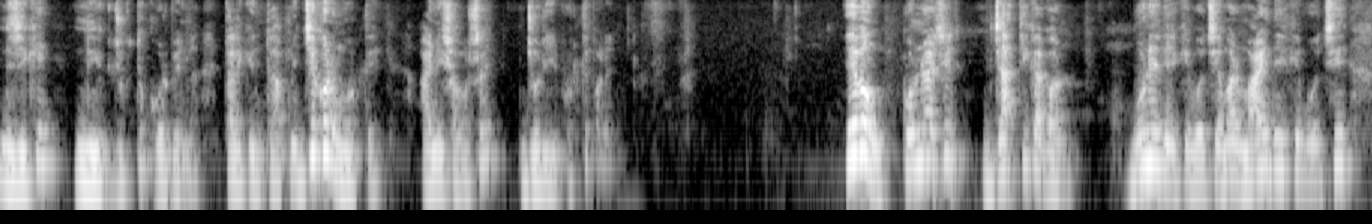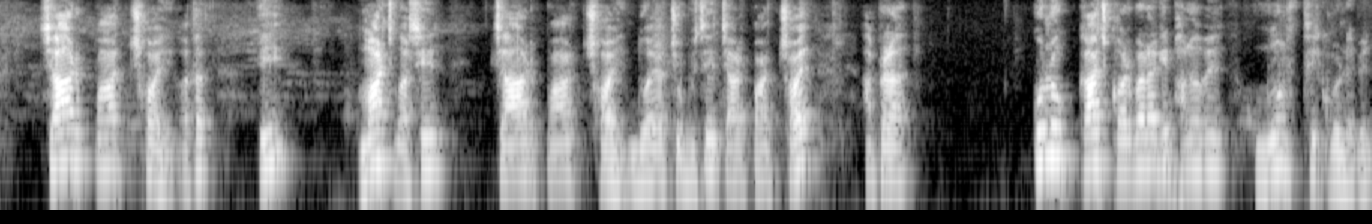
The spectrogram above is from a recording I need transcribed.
নিজেকে নিযুক্ত করবেন না। তাহলে কিন্তু আপনি যে কোনো মুহূর্তে আইনি সমস্যায় জড়িয়ে পড়তে পারেন। এবং কন্যা রাশির জাতিকাগণ, বোনেদেরকে বলছি, আমার মায়েদেরকে বলছি, চার, পাঁচ, ছয়, অর্থাৎ এই মার্চ মাসের চার, পাঁচ, ছয় দু হাজার চব্বিশে চার, পাঁচ, ছয়, আপনারা কোনো কাজ করবার আগে ভালোভাবে মন স্থির করে নেবেন।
